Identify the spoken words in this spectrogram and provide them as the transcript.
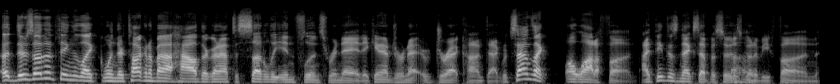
Uh, there's other things like when they're talking about how they're going to have to subtly influence Renee. They can't have direct, direct contact, which sounds like a lot of fun. I think this next episode is Uh-huh. going to be fun.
